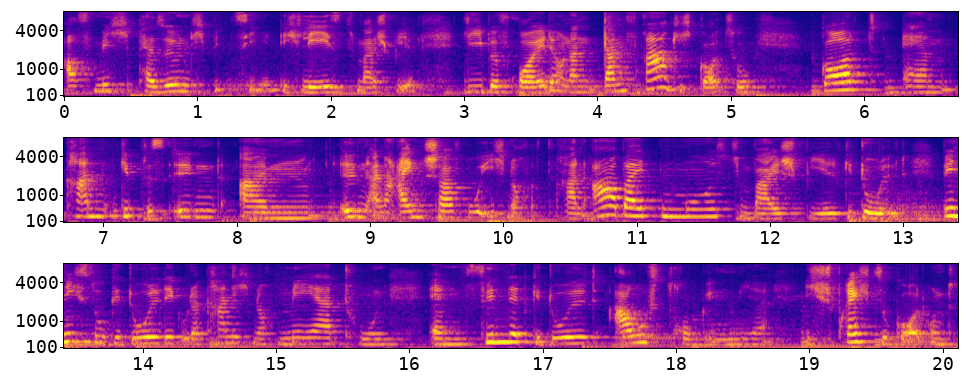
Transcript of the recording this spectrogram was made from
auf mich persönlich beziehen. Ich lese zum Beispiel Liebe, Freude und dann, dann frage ich Gott so, Gott, ähm, kann, gibt es irgendein, irgendeine Eigenschaft, wo ich noch dran arbeiten muss, zum Beispiel Geduld. Bin ich so geduldig oder kann ich noch mehr tun? Ähm, findet Geduld Ausdruck in mir? Ich spreche zu Gott und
